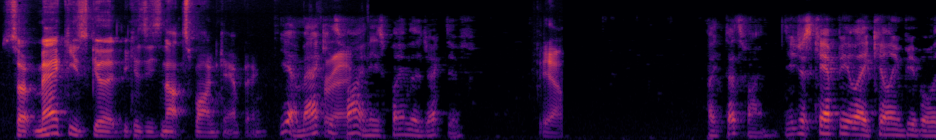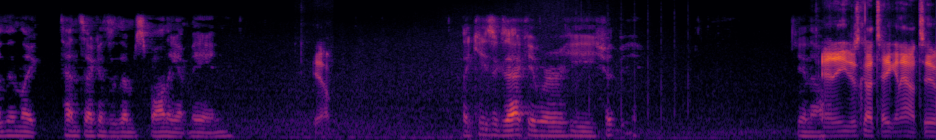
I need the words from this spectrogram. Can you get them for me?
So Mackey's good because he's not spawn camping. Yeah, Mackey's Correct. fine. He's playing the objective. Yeah. Like that's fine. You just can't be like killing people within like ten seconds of them spawning at main. Yeah. Like he's exactly where he should be. You know. And he just got taken out too.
